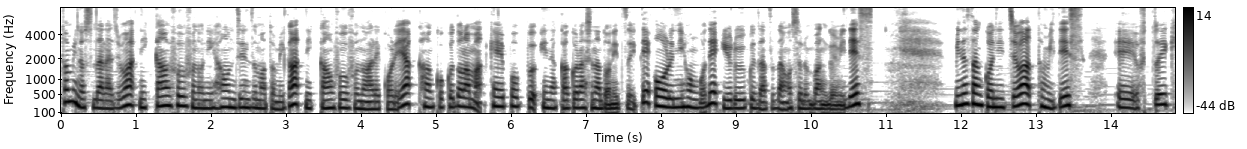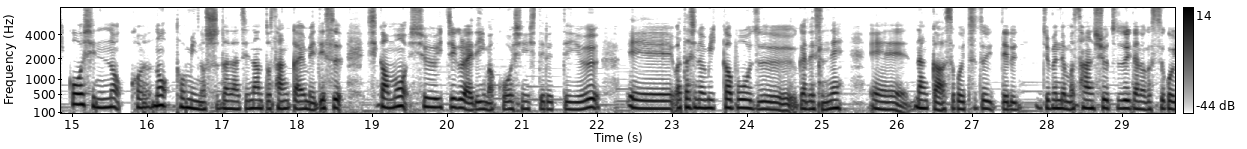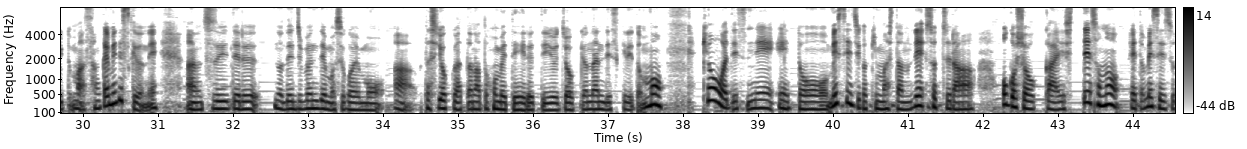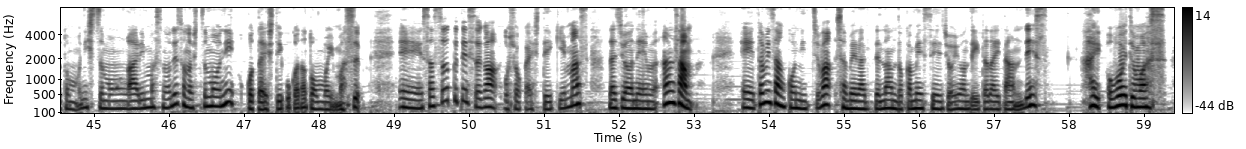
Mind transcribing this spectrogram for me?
富のすだらじは日韓夫婦の日本人妻富が日韓夫婦のあれこれや韓国ドラマ、K-POP、田舎暮らしなどについてオール日本語でゆるーく雑談をする番組です。皆さんこんにちは、富です。えー、太駅更新のこの富のすだらじなんと3回目です。しかも週1ぐらいで今更新してるっていう、えー、私の三日坊主がですね、えー、なんかすごい続いてる、自分でも3週続いたのがすごいと、まあ3回目ですけどね、あの続いてるので自分でもすごいもう、あ、私よくやったなと褒めているっていう状況なんですけれども、今日はですね、えっ、と、メッセージが来ましたので、そちらをご紹介して、その、えっ、と、メッセージとともに質問がありますので、その質問にお答えしていこうかなと思います。えー早速ですが、ご紹介していきます。ラジオネーム、アンさん。えー、トミさん、こんにちは。喋られて何度かメッセージを読んでいただいたんです。はい、覚えてます。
